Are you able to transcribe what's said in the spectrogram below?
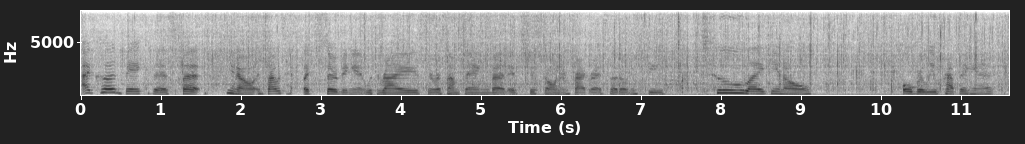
I could bake this, but you know, if I was like serving it with rice or something, but it's just going in fried rice, so I don't need to be too like, you know, overly prepping it.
